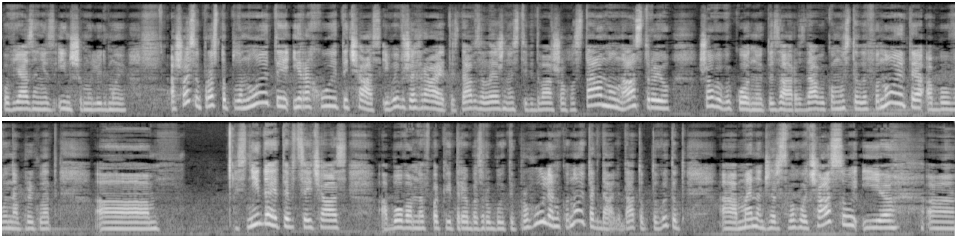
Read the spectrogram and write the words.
пов'язані з іншими людьми. А щось ви просто плануєте і рахуєте час, і ви вже граєтесь, да, в залежності від вашого стану, настрою, що ви виконуєте зараз. Да? Ви комусь телефонуєте, або ви, наприклад, а, снідаєте в цей час, або вам навпаки треба зробити прогулянку, ну і так далі. Да? Тобто ви тут а, менеджер свого часу, і а,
